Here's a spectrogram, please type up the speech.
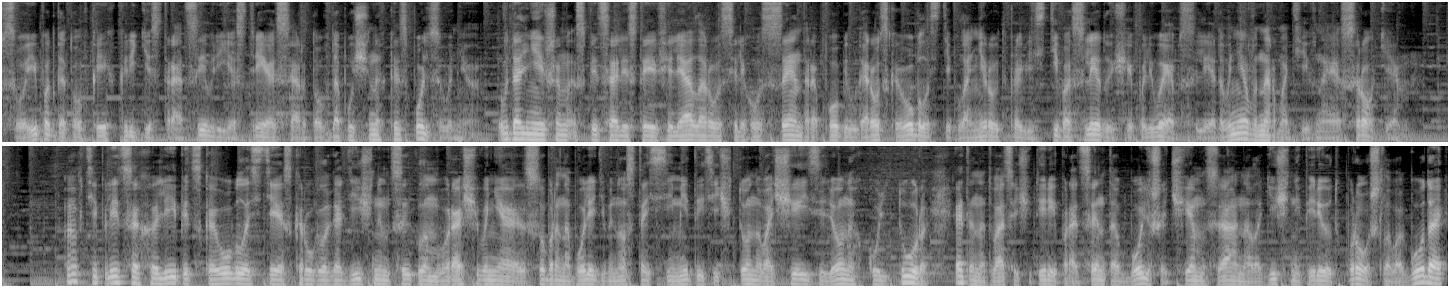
сои и подготовка их к регистрации в реестре сортов, допущенных к использованию. В дальнейшем специалисты филиала Россельхозцентра по Белгородской области планируют провести последующие полевые обследования в нормативные сроки. В теплицах Липецкой области с круглогодичным циклом выращивания собрано более 97 тысяч тонн овощей зеленых культур. Это на 24% больше, чем за аналогичный период прошлого года,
